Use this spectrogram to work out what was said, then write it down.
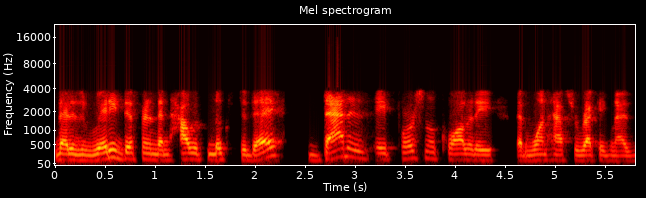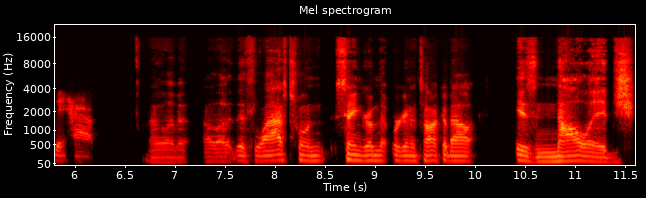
that is very different than how it looks today. That is a personal quality that one has to recognize they have. I love it. I love it. This last one, Sangram, that we're going to talk about is knowledge.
